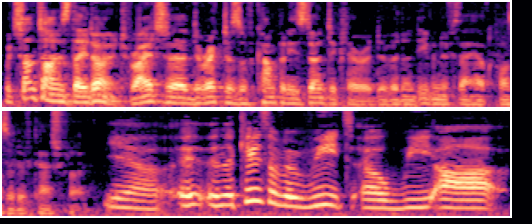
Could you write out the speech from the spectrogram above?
which sometimes they don't, right? Uh, directors of companies don't declare a dividend even if they have positive cash flow. Yeah. In the case of a REIT, uh, we are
